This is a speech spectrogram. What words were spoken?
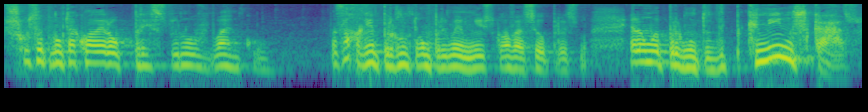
Chegou-se a perguntar qual era o preço do novo banco. Mas alguém pergunta a um Primeiro-Ministro qual vai ser o preço. Era uma pergunta de pequeninos casos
